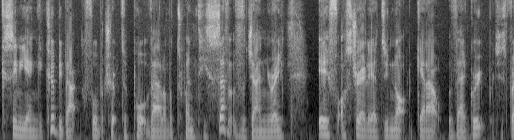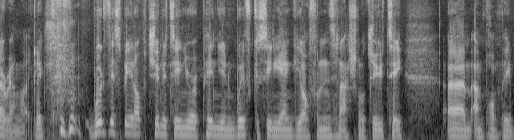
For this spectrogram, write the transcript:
Kusini Yengi could be back for the trip to Port Vale on the 27th of January if Australia do not get out of their group, which is very unlikely. Would this be an opportunity, in your opinion, with Kusini Yengi off on international duty um, and Pompey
